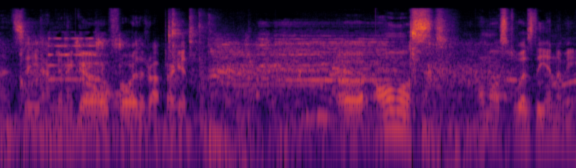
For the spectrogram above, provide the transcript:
Let's see. I'm gonna go for the drop target. Oh, almost, almost was the enemy.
